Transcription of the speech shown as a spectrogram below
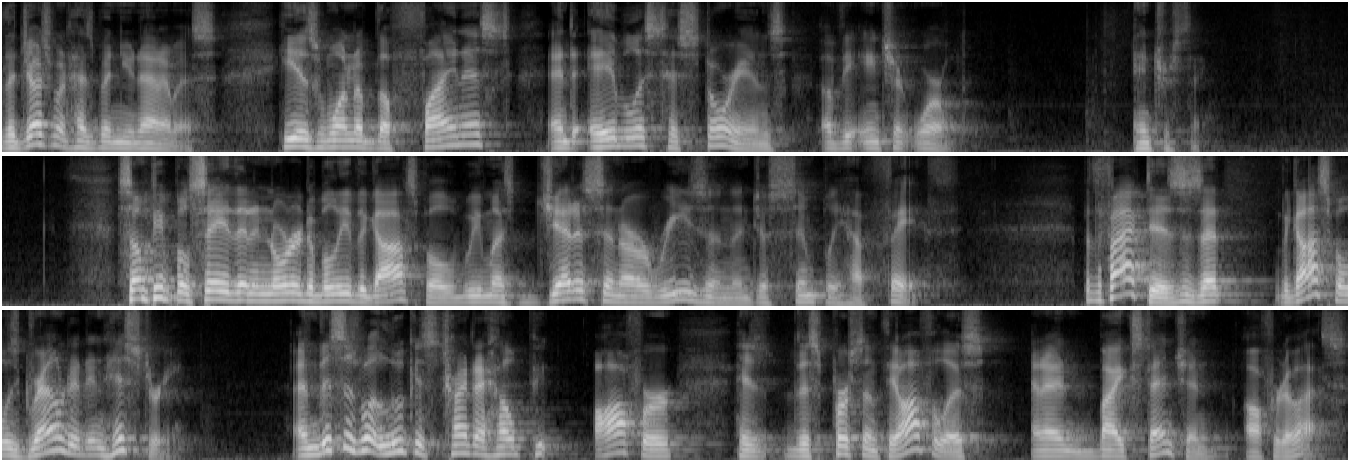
the judgment has been unanimous. He is one of the finest and ablest historians of the ancient world. Interesting. Some people say that in order to believe the gospel, we must jettison our reason and just simply have faith. But the fact is, is that the gospel is grounded in history. And this is what Luke is trying to help offer his, this person, Theophilus, and by extension, offer to us.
